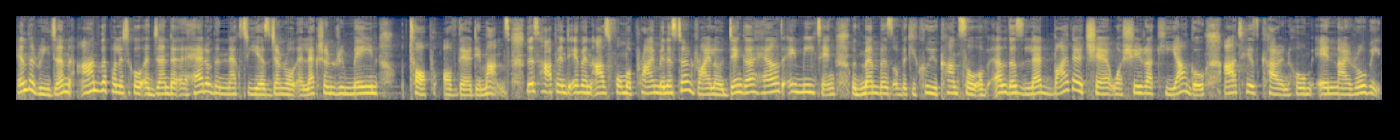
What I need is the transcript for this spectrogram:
in the region and the political agenda ahead of the next year's general election remain top of their demands. This happened even as former Prime Minister Raila Odinga held a meeting with members of the Kikuyu Council of Elders led by their chair Wachira Kiago at his current home in Nairobi.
